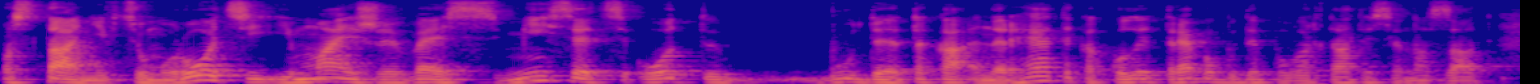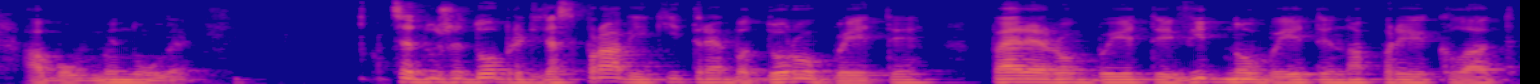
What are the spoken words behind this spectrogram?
Останній в цьому році, і майже весь місяць, от буде така енергетика, коли треба буде повертатися назад або в минуле. Це дуже добре для справ, які треба доробити, переробити, відновити, наприклад.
